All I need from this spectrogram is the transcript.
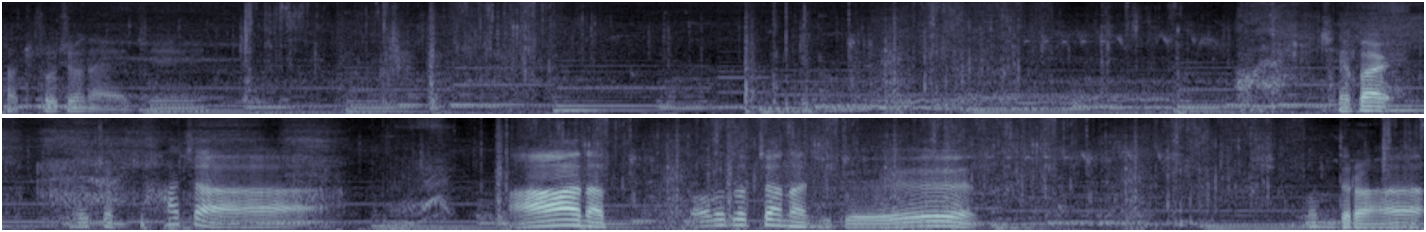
다 조져놔야지 제발 이거 좀 파자 아나 떨어졌잖아 지금 놈들아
